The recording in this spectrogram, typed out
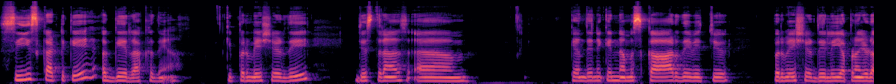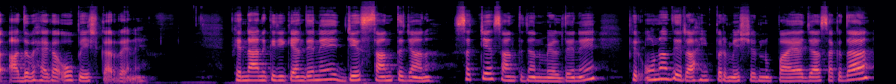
ਸੀਸ ਕੱਟ ਕੇ ਅੱਗੇ ਰੱਖ ਦਿਆਂ ਕਿ ਪਰਮੇਸ਼ਰ ਦੇ ਜਿਸ ਤਰ੍ਹਾਂ ਕਹਿੰਦੇ ਨੇ ਕਿ ਨਮਸਕਾਰ ਦੇ ਵਿੱਚ ਪਰਮੇਸ਼ਰ ਦੇ ਲਈ ਆਪਣਾ ਜਿਹੜਾ ਅਦਬ ਹੈਗਾ ਉਹ ਪੇਸ਼ ਕਰ ਰਹੇ ਨੇ। ਫਿਰ ਨਾਨਕ ਜੀ ਕਹਿੰਦੇ ਨੇ, ਜੇ ਸੰਤ ਜਨ, ਸੱਚੇ ਸੰਤ ਜਨ ਮਿਲਦੇ ਨੇ, ਫਿਰ ਉਹਨਾਂ ਦੇ ਰਾਹੀਂ ਪਰਮੇਸ਼ਰ ਨੂੰ ਪਾਇਆ ਜਾ ਸਕਦਾ,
